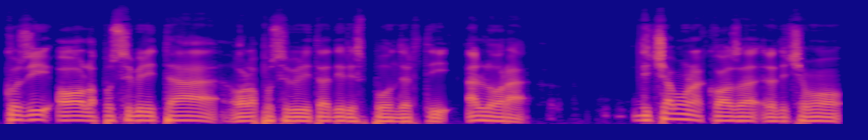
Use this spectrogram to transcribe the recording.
così ho la possibilità, ho la possibilità di risponderti. Allora, diciamo una cosa, la diciamo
